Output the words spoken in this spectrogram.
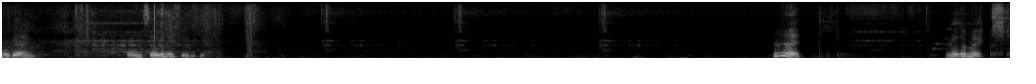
Oh dang. 173. Another mixed.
